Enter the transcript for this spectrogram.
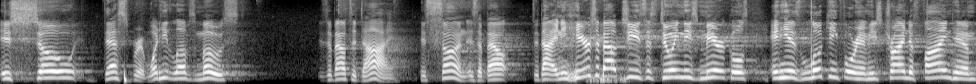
is so desperate. What he loves most is about to die. His son is about And he hears about Jesus doing these miracles and he is looking for him. He's trying to find him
